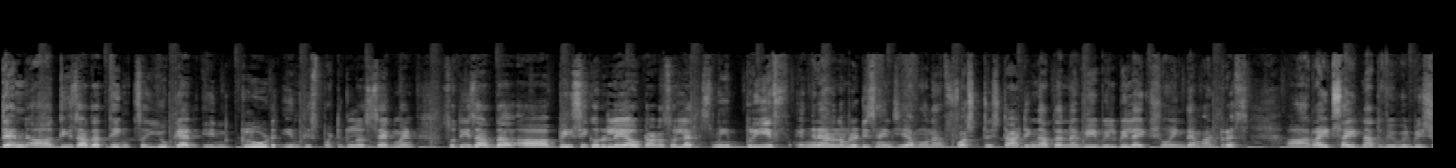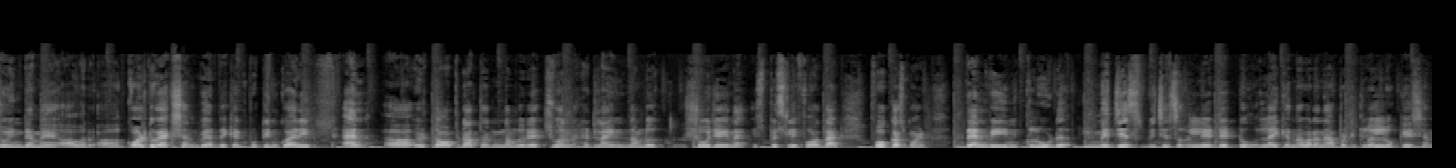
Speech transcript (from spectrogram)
then uh, these are the things you can include in this particular segment so these are the uh, basic ഒരു ലേ out ആണ് so let's me brief എങ്ങനെയാണ് നമ്മൾ design ചെയ്യാൻ പോകുന്നത് first സ്റ്റാർട്ടിങ്ങിനകത്ത് തന്നെ we will be like showing them address right സൈഡിനകത്ത് we will be showing them a our call to action where they can put inquiry and ഒരു ടോപ്പിനകത്ത് തന്നെ നമ്മളൊരു H one headline നമ്മൾ show ചെയ്യുന്നത് especially for that focus point then we include images which is related to like എന്താ പറയുക ആ particular location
